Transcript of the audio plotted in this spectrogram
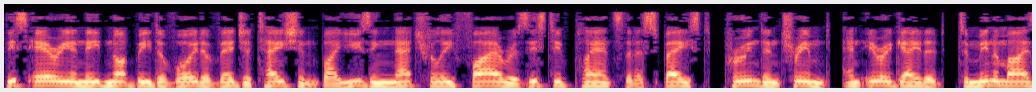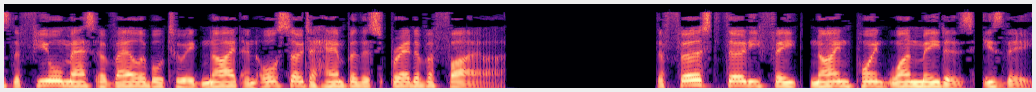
This area need not be devoid of vegetation by using naturally fire-resistive plants that are spaced, pruned and trimmed, and irrigated, to minimize the fuel mass available to ignite and also to hamper the spread of a fire. The first 30 feet meters is the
